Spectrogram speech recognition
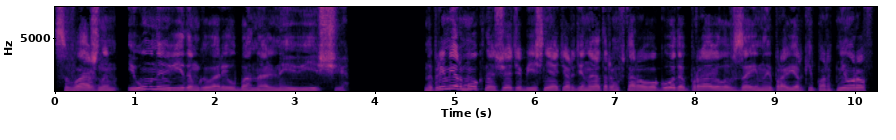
с важным и умным видом говорил банальные вещи. Например, мог начать объяснять ординаторам второго года правила взаимной проверки партнеров –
